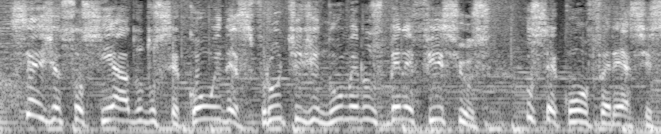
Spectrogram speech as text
Seja associado do Secom e desfrute de inúmeros benefícios. O Secom oferece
